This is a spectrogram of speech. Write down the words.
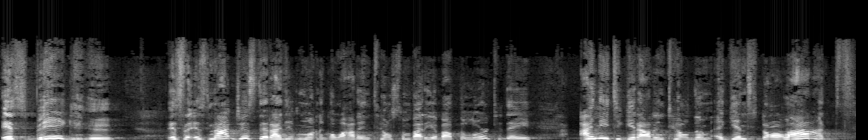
It's big. It's, it's not just that I didn't want to go out and tell somebody about the Lord today. I need to get out and tell them against all odds.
